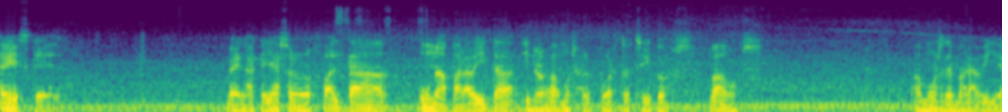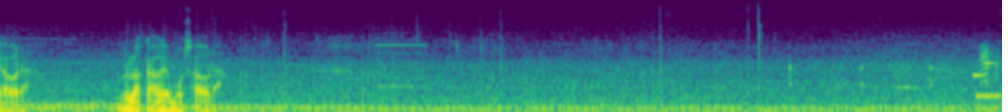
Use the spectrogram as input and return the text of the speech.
Hayscale. Venga, que ya solo nos falta una paradita y nos vamos al puerto, chicos. Vamos. Vamos de maravilla ahora. No la caguemos ahora. Next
